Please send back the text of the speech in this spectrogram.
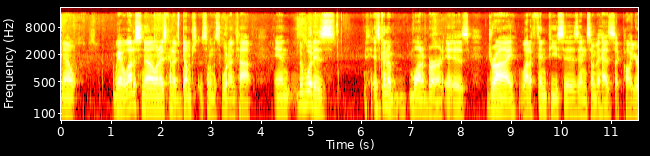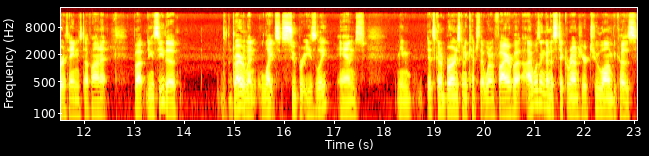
Now we have a lot of snow, and I just kind of dumped some of this wood on top, and the wood is it's gonna want to burn. It is dry, a lot of thin pieces, and some of it has like polyurethane and stuff on it. But you can see the, the dryer lint lights super easily and I mean, it's going to burn, it's going to catch that wood on fire, but I wasn't going to stick around here too long because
